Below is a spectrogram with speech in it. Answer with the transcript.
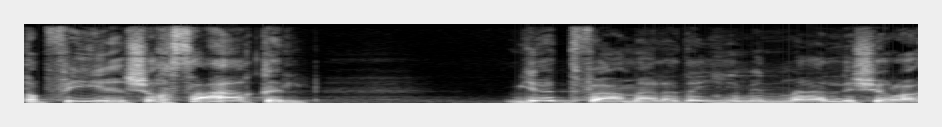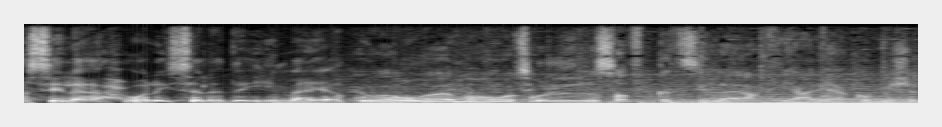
طب في شخص عاقل يدفع ما لديه من مال لشراء سلاح وليس لديه ما يأكل هو ما هو كل صفقة سلاح في عليها كوميشن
